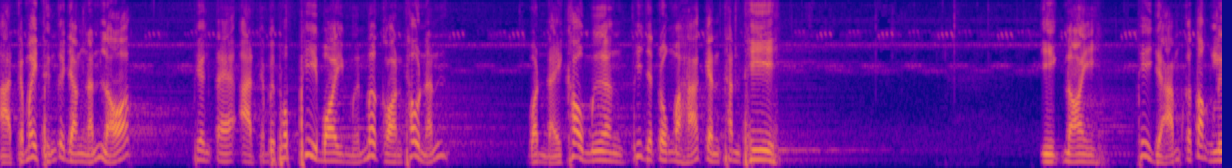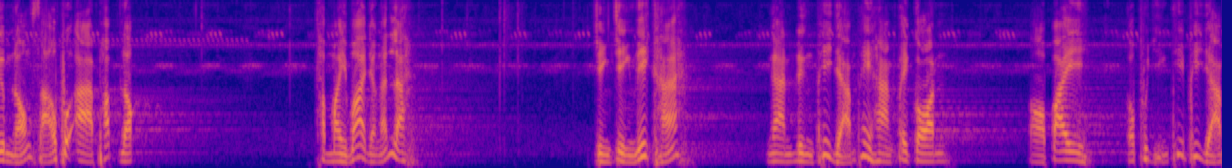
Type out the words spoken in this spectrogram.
อาจจะไม่ถึงกับอย่างนั้นหรอก เพียงแต่อาจจะไปพบพี่บ่อยเหมือนเมื่อก่อนเท่านั้น วันไหนเข้าเมืองพี่จะตรงมาหาแก่นทันที อีกหน่อยพี่หยามก็ต้องลืมน้องสาวผู้อาพับหรอกทำไมว่าอย่างนั้นล่ะ จริง ๆ นี่คะงานดึงพี่หยามให้ห่างไปก่อน ต่อไปก็ผู้หญิงที่พี่หยาม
